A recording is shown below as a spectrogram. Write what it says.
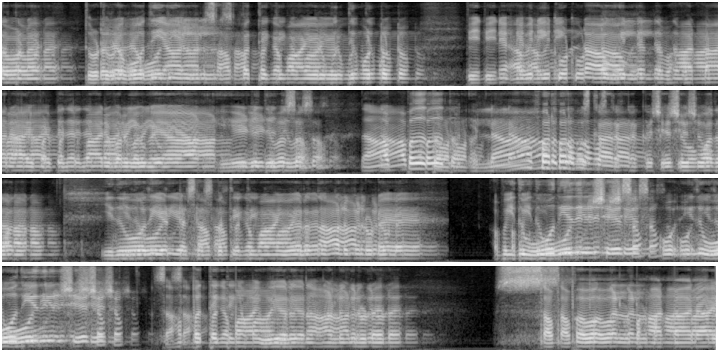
തവണ തുടരെ ഓതിയാൽ സാമ്പത്തികമായ ഒരു ബുദ്ധിമുട്ടും പിന്നെ അവനിക്കുണ്ടാവില്ലെന്ന് മഹാന്മാരായ പണ്ഡിതന്മാര് പറയുകയാണ്. ഏഴ് ദിവസം നാൽപ്പത് തവണ. എല്ലാ ഫർദ് നമസ്കാരങ്ങൾക്ക് ശേഷവും ഓതണം ഇത് ഓതിയിട്ട് സാമ്പത്തികമായി ഉയർന്ന ആളുകളുടെ അപ്പൊ ഇത് ഓതിയതിനു ശേഷം ഇത് ഓതിയതിനു ശേഷം സാമ്പത്തികമായി ഉയർന്ന ആളുകളുടെ സംഭവങ്ങൾ മഹാന്മാരായ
